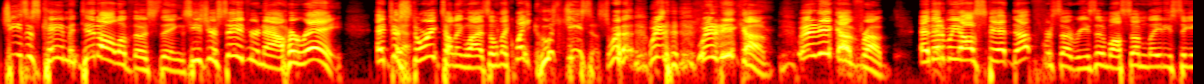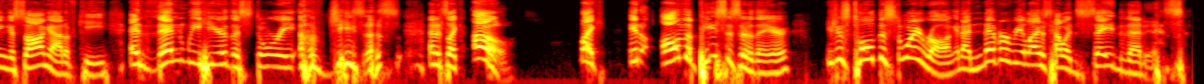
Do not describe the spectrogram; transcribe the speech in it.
Jesus came and did all of those things. He's your savior now. Hooray! And just Yeah. storytelling wise, I'm like, wait, who's Jesus? Where, where, where did he come? Where did he come from? And then we all stand up for some reason while some lady's singing a song out of key. And then we hear the story of Jesus. And it's like, oh, like it all the pieces are there. You just told the story wrong, and I never realized how insane that is.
